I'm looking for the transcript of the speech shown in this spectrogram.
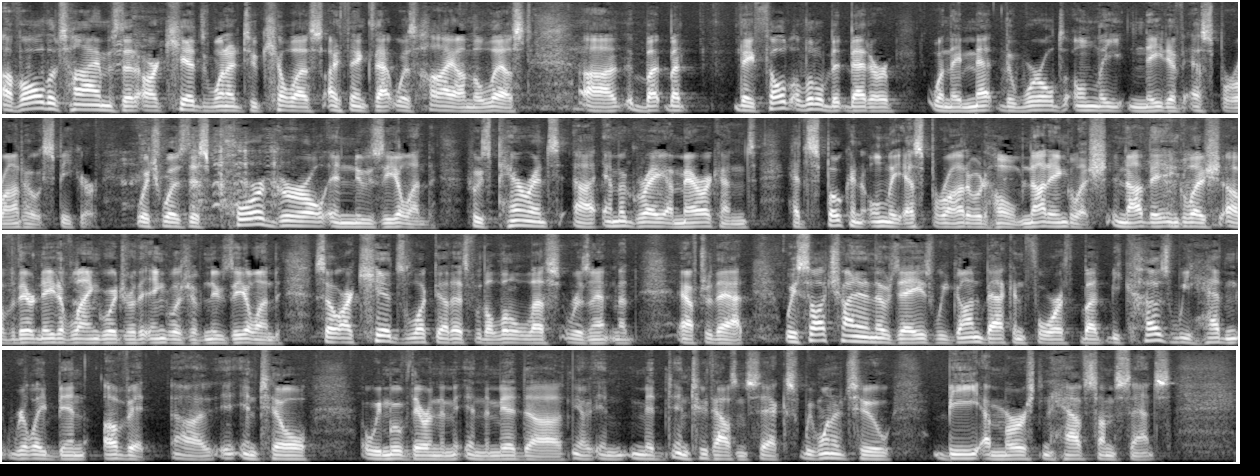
of all the times that our kids wanted to kill us, I think that was high on the list. Uh, but, but they felt a little bit better when they met the world's only native Esperanto speaker, which was this poor girl in New Zealand whose parents, uh, emigre Americans, had spoken only Esperanto at home, not English, not the English of their native language or the English of New Zealand. So our kids looked at us with a little less resentment after that. We saw China in those days, we'd gone back and forth, but because we hadn't really been of it uh, until we moved there in the in the mid uh, you know in mid in 2006. We wanted to be immersed and have some sense.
